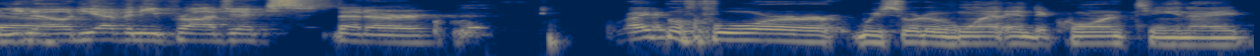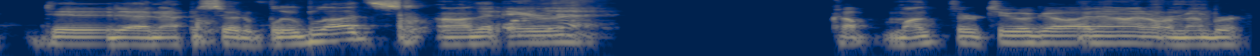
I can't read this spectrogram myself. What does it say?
you know, do you have any projects that are right before we sort of went into quarantine, I did an episode of Blue Bloods uh, that oh, aired yeah. a couple month or two ago. I know I don't remember,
